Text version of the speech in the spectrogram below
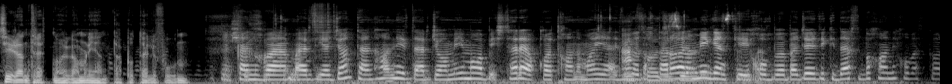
sier den 13 år gamle jenta på telefonen. قن و مرزیه جان تنها نیست در جامعه ما بیشتر اوقات خانم های عزیز و دخترها رو میگن که خب به جای که درس بخوانی خوب از کار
